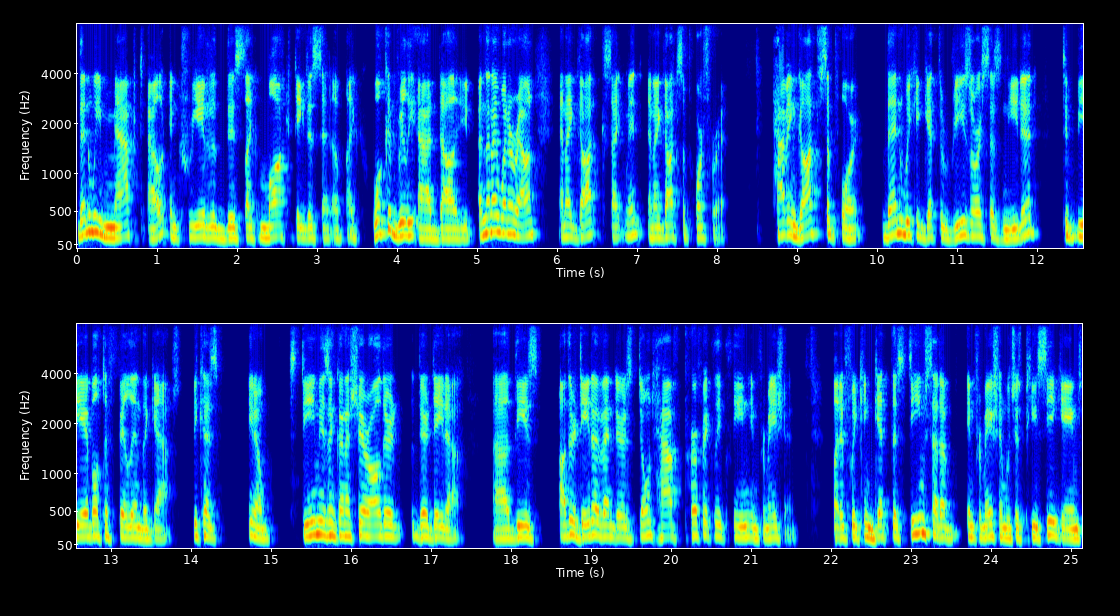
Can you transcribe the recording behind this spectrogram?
Then we mapped out and created this like mock data set of like what could really add value. And then I went around and I got excitement and I got support for it. Having got support, then we could get the resources needed to be able to fill in the gaps because you know Steam isn't going to share all their their data. Uh, these other data vendors don't have perfectly clean information. But if we can get the Steam set of information, which is PC games,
